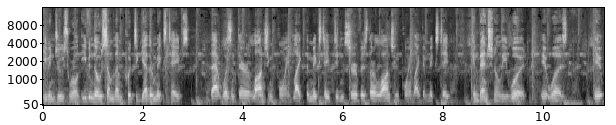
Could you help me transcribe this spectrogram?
even Juice WRLD, even though some of them put together mixtapes, that wasn't their launching point. Like the mixtape didn't serve as their launching point like a mixtape conventionally would. It was it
